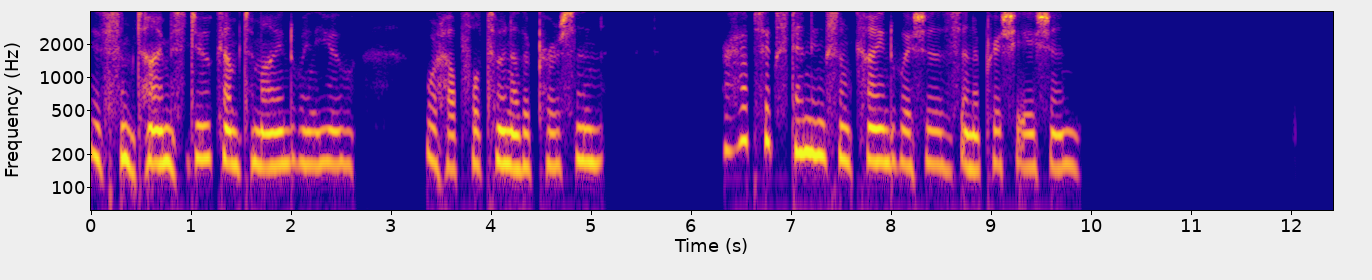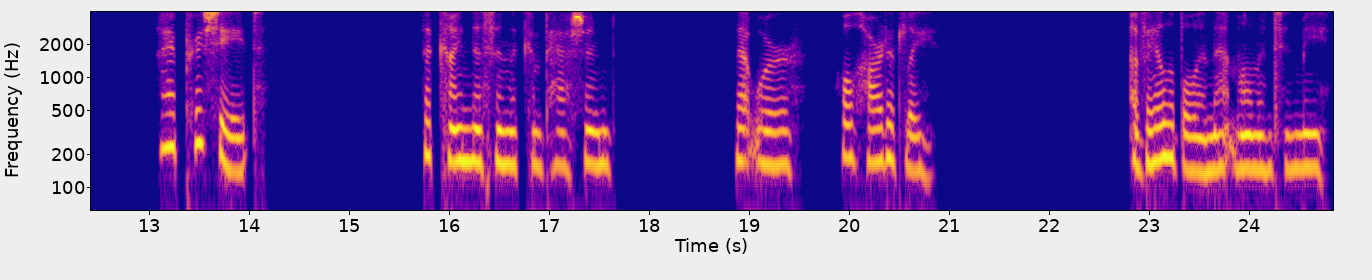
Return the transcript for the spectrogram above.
If some times do come to mind when you were helpful to another person, perhaps extending some kind wishes and appreciation. I appreciate the kindness and the compassion that were wholeheartedly available in that moment in me.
